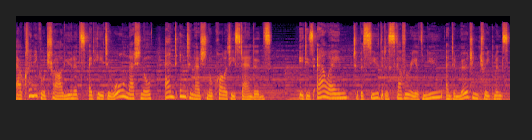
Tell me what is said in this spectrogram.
Our clinical trial units adhere to all national and international quality standards. It is our aim to pursue the discovery of new and emerging treatments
